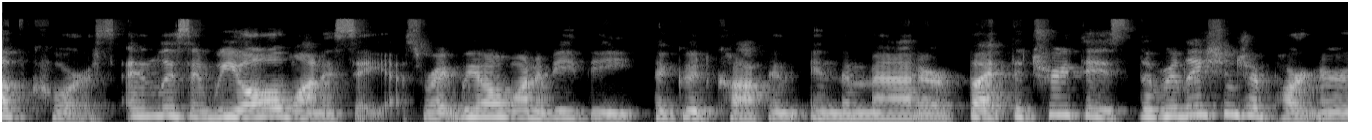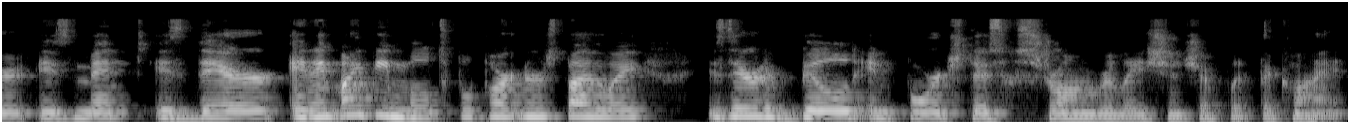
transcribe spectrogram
Of course. And listen, we all want to say yes, right? We all want to be the the good cop in, in the matter. But the truth is the relationship partner is meant is there, and it might be multiple partners, by the way, is there to build and forge this strong relationship with the client.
